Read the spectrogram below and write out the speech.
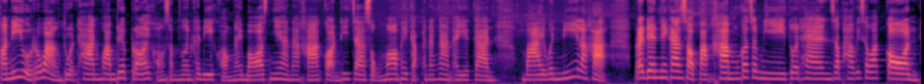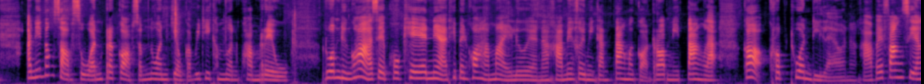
ตอนนี้อยู่ระหว่างตรวจทานความเรียบร้อยของสำนวนคดีของนายบอสเนี่ยนะคะ ก่อนที่จะส่งมอบให้กับพนักงานอายการบ่ายวันนี้ละค่ะ ประเด็นในการสอบปากคำก็จะมีตัวแทนสภาวิศวกร อันนี้ต้องสอบสวนประกอบสำนวนเกี่ยวกับวิธีคำนวณความเร็ว รวมถึงข้อหาเสพโคเคนเนี่ยที่เป็นข้อหาใหม่เลยนะคะ ไม่เคยมีการตั้งมาก่อนรอบนี้ตั้งละ ก็ครบถ้วนดีแล้วนะคะ ไปฟังเสียง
